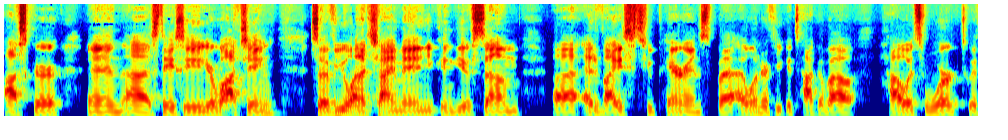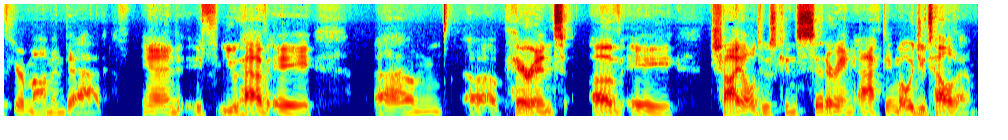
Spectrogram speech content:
Oscar and uh, Stacy, you're watching. So if you want to chime in, you can give some uh, advice to parents. But I wonder if you could talk about how it's worked with your mom and dad, and if you have a um, a parent of a child who's considering acting, what would you tell them?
